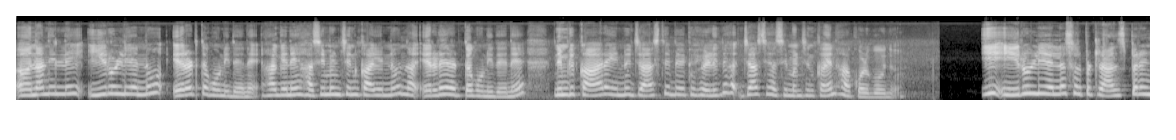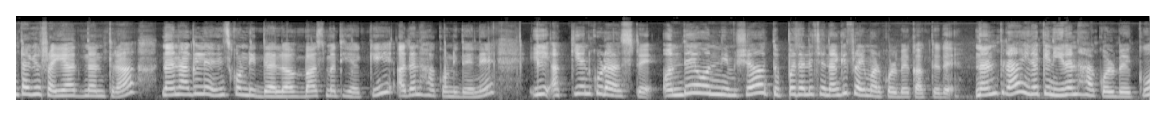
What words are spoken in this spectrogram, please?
ಆ, ನಾನಿಲ್ಲಿ ಈರುಳ್ಳಿಯನ್ನು ಎರಡು ತಗೊಂಡಿದ್ದೇನೆ. ಹಾಗೆಯೇ ಹಸಿಮೆಣಸಿನಕಾಯನ್ನು ನಾನು ಎರಡೆರಡು ಎರಡು ತಗೊಂಡಿದ್ದೇನೆ. ನಿಮಗೆ ಖಾರ ಇನ್ನೂ ಜಾಸ್ತಿ ಬೇಕು ಹೇಳಿದರೆ ಜಾಸ್ತಿ ಹಸಿಮೆಣಸಿನಕಾಯನ್ನು ಹಾಕ್ಕೊಳ್ಬೋದು ಈ ಈರುಳ್ಳಿ ಎಲ್ಲ ಸ್ವಲ್ಪ ಟ್ರಾನ್ಸ್ಪರೆಂಟ್ ಆಗಿ ಫ್ರೈ ಆದ ನಂತರ ನಾನು ಆಗಲೇ ನೆನೆಸ್ಕೊಂಡಿದ್ದೆ ಅಲ್ವಾ, ಬಾಸ್ಮತಿ ಅಕ್ಕಿ, ಅದನ್ನು ಹಾಕೊಂಡಿದ್ದೇನೆ. ಈ ಅಕ್ಕಿಯನ್ನು ಕೂಡ ಅಷ್ಟೇ, ಒಂದೇ ಒಂದು ನಿಮಿಷ ತುಪ್ಪದಲ್ಲಿ ಚೆನ್ನಾಗಿ ಫ್ರೈ ಮಾಡ್ಕೊಳ್ಬೇಕಾಗ್ತದೆ. ನಂತರ ಇದಕ್ಕೆ ನೀರನ್ನು ಹಾಕ್ಕೊಳ್ಬೇಕು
